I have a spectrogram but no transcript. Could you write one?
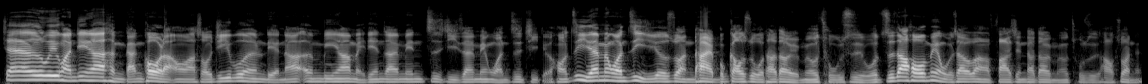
现在录音环境啊很干扣了哦，手机不能连啊，NB 啊每天在那边自己在那边玩自己的哈，自己在那边玩自己就算，他也不告诉我他到底有没有出事，我知道后面我才有办法发现他到底有没有出事。好，算了。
